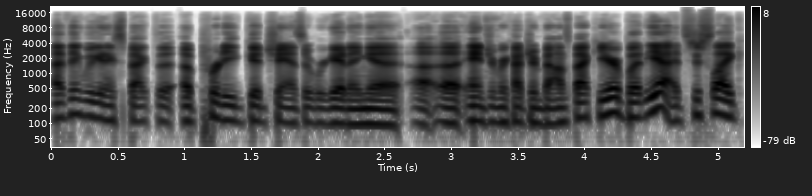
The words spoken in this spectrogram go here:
I think we can expect a, a pretty good chance that we're getting a, a, a, Andrew McCutchen bounce back here. But yeah, it's just like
